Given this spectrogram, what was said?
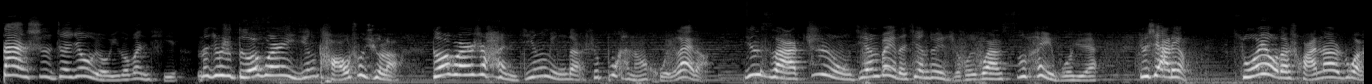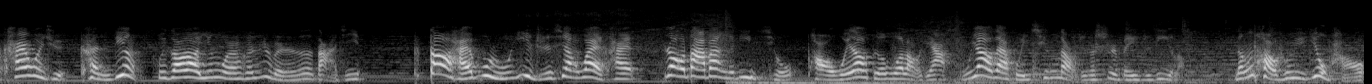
但是这又有一个问题，那就是德国人已经逃出去了，德国人是很精明的，是不可能回来的。因此啊，智勇兼备的舰队指挥官斯佩伯爵就下令。所有的船呢，如果开回去，肯定会遭到英国人和日本人的打击，倒还不如一直向外开，绕大半个地球跑回到德国老家，不要再回青岛这个是非之地了。能跑出去就跑。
